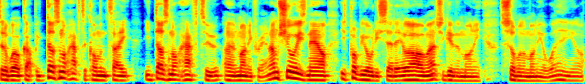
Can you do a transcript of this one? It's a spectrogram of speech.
to the World Cup. He does not have to commentate. He does not have to earn money for it. And I'm sure he's now, he's probably already said it. Oh, I'm actually giving money, some of the money away, you know,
